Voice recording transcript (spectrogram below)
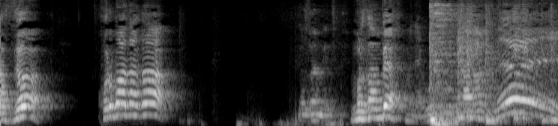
азы. Құрбан аға. Мырзамбетов. Мырзамбетов міне. Өзіміздің ағамыз ей!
